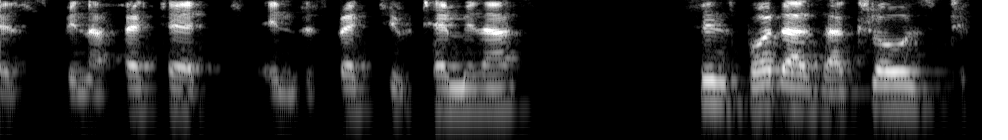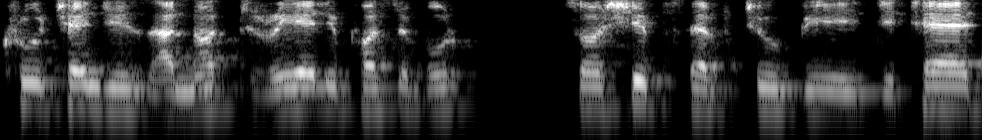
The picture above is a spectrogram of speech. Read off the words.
has been affected in respective terminals. Since borders are closed, crew changes are not really possible. So ships have to be deterred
